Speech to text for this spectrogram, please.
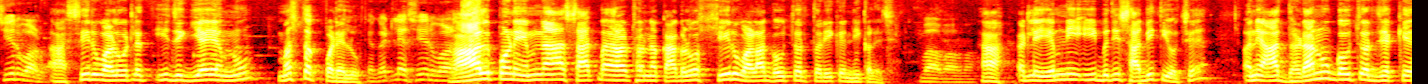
શીરવાળું. હા શીરવાળું એટલે એ જગ્યાએ એમનું મસ્તક પડેલું. એટલે શીરવાળું. હાલ પણ એમના સાત બાર આઠના કાગળો શિરવાળા ગૌચર તરીકે નીકળે છે. હા એટલે એમની એ બધી સાબિતીઓ છે અને આ ધડાનું ગૌચર જે કે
